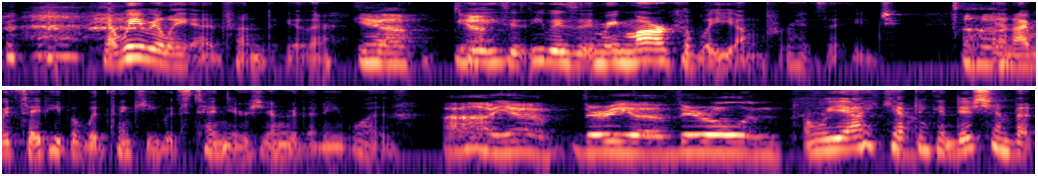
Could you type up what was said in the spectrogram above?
yeah, we really had fun together. yeah, yeah. He, he was remarkably young for his age. Uh-huh. And I would say people would think he was 10 years younger than he was. Ah, yeah. Very uh, virile and Oh, yeah, he kept in condition, but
